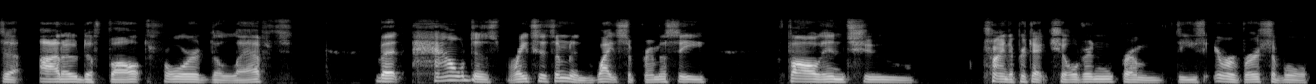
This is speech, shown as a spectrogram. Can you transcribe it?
the auto default for the left, but how does racism and white supremacy fall into trying to protect children from these irreversible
